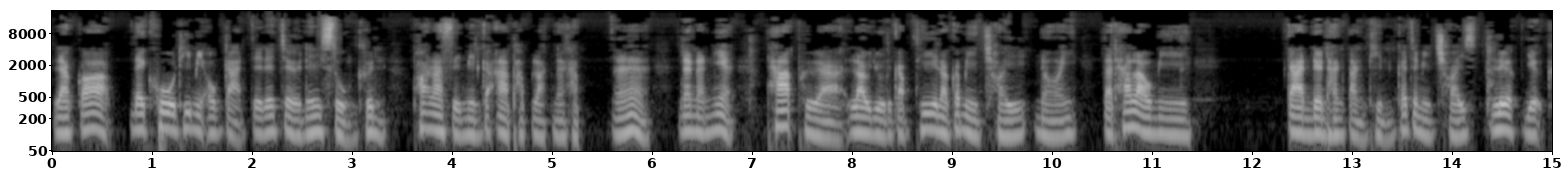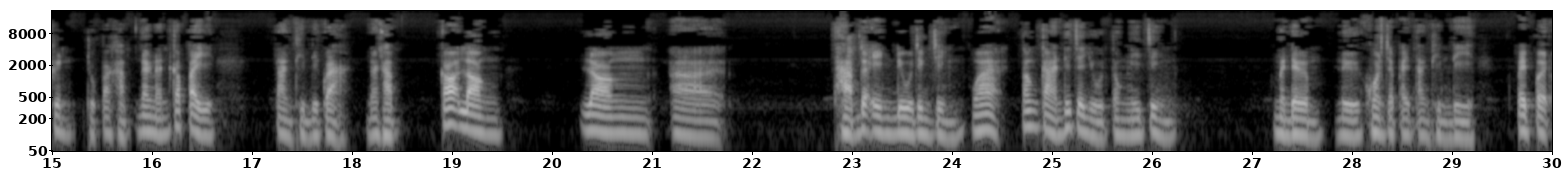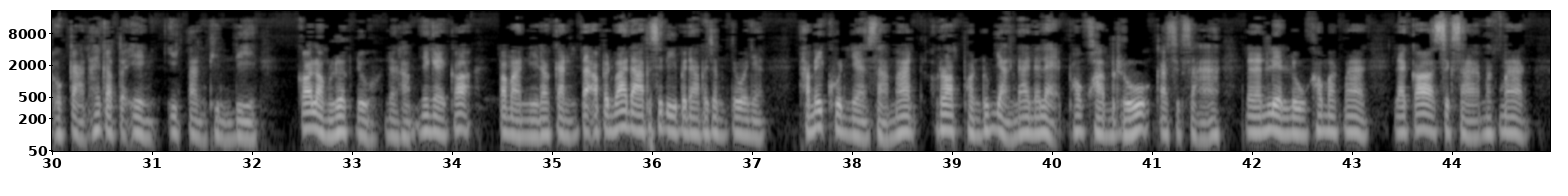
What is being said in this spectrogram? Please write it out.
แล้วก็ได้คู่ที่มีโอกาสจะได้เจอได้สูงขึ้น เพราะราศีมีนก็อาภัพรักนะครับอ่าดังนั้นเนี่ยถ้าเผื่อเราอยู่กับที่เราก็มีช้อยน้อย แต่ถ้าเรามีการเดินทางต่างถิ่นก็จะมีช้อยเลือกเยอะขึ้นถูกปะครับ ดังนั้นก็ไปต่างถิ่นดีกว่านะครับ ก็ลอง ลองอถามตัวเองดูจริง ๆ ว่าต้องการที่จะอยู่ตรงนี้จริง เหมือนเดิม หรือควรจะไปต่างถิ่นดี ไปเปิดโอกาสให้กับตัวเองอีกต่างถิ่นดี ก็ลองเลือกดูนะครับ ยังไงก็ประมาณนี้แล้วกัน แต่เอาเป็นว่าดาวพฤษฎีเป็นดาวประจำตัวเนี่ยทำให้คุณเนี่ยสามารถรอดพ้นทุกอย่างได้นั่นแหละ เพราะความรู้การศึกษาดังนั้นเรียนรู้เข้ามากๆ และก็ศึกษามากๆ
